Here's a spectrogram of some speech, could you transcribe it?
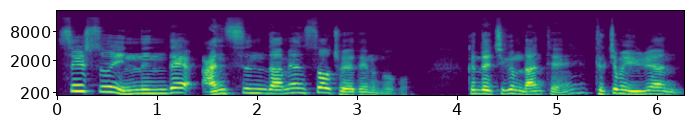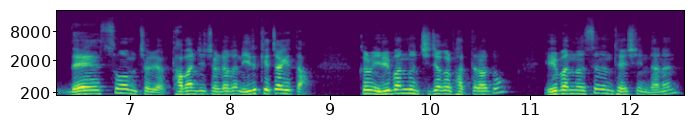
쓸 수 있는데 안 쓴다면 써줘야 되는 거고. 근데 지금 나한테 득점에 유리한 내 수험 전략, 답안지 전략은 이렇게 짜겠다. 그럼 일반론 지적을 받더라도 일반론 쓰는 대신 나는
